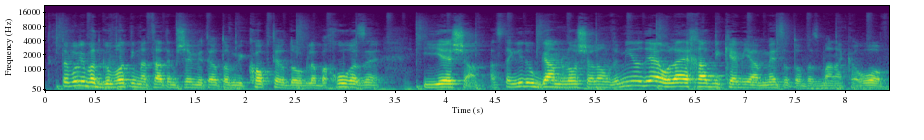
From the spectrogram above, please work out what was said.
תכתבו לי בתגובות אם מצאתם שם יותר טוב מקופטר דוג לבחור הזה, יהיה שם. אז תגידו גם לא שלום, ומי יודע, אולי אחד מכם יאמץ אותו בזמן הקרוב.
